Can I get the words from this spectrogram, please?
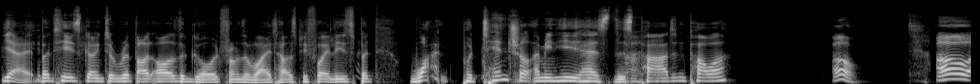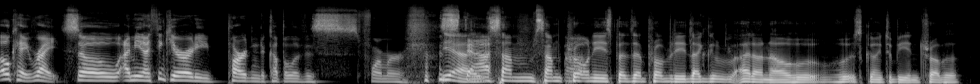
Yeah, but he's going to rip out all the gold from the White House before he leaves. But what potential? I mean, he has this Uh-huh. pardon power. Oh, Oh, okay, right. So, I mean, I think he already pardoned a couple of his former Yeah, staff. some some cronies, but they're probably like I don't know who who's going to be in trouble.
